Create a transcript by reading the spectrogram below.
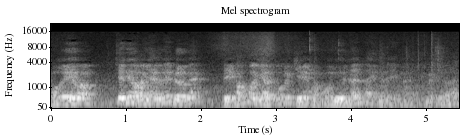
Mọi người hiểu không? Chứ nếu họ giải quyết được á thì không bao giờ có cái chuyện mà mọi người đến đây mà để mà mà chữa hết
